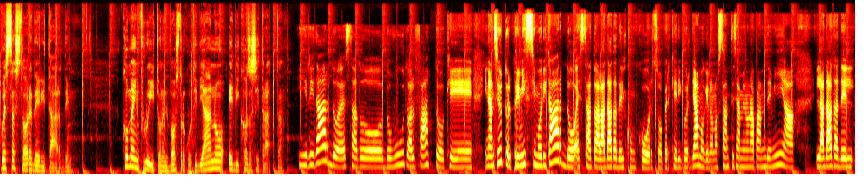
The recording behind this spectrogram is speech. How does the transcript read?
Questa storia dei ritardi. Come ha influito nel vostro quotidiano e di cosa si tratta? Il ritardo è stato dovuto al fatto che innanzitutto il primissimo ritardo è stata la data del concorso, perché ricordiamo che nonostante siamo in una pandemia, la data del,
